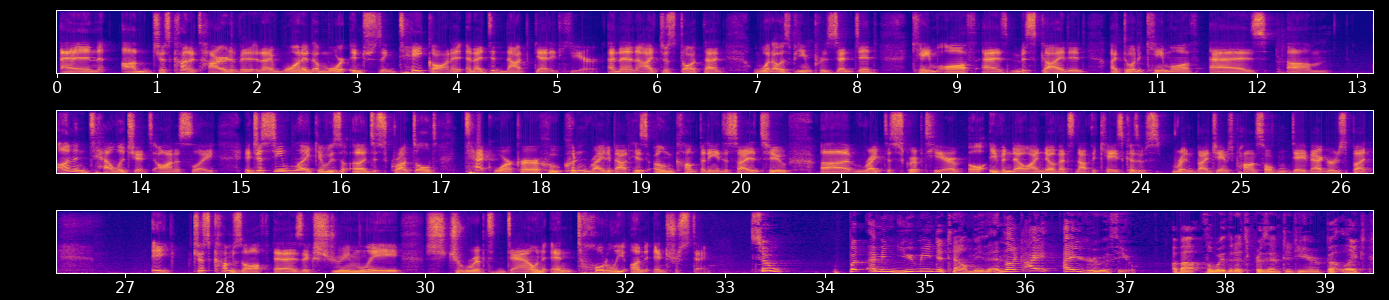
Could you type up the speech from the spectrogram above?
and I'm just kind of tired of it and I wanted a more interesting take on it and I did not get it here. And then I just thought that what I was being presented came off as misguided. I thought it came off as um unintelligent, honestly. It just seemed like it was a disgruntled tech worker who couldn't write about his own company and decided to uh, write the script here, even though I know that's not the case because it was written by James Ponsoldt and Dave Eggers. But it just comes off as extremely stripped down and totally uninteresting. So, but I mean, you mean to tell me that, and like, I, I agree with you about the way that it's presented here, but like,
